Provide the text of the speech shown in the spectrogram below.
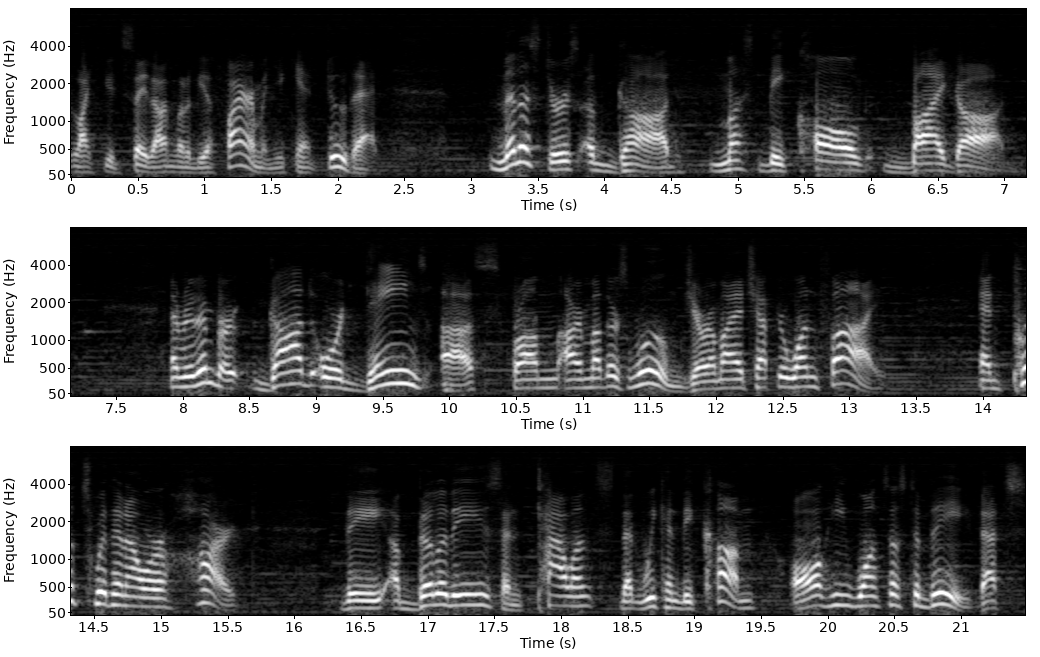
like you'd say that I'm going to be a fireman. You can't do that. Ministers of God must be called by God. And remember, God ordains us from our mother's womb, Jeremiah chapter 1, 5, and puts within our heart the abilities and talents that we can become all he wants us to be. That's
